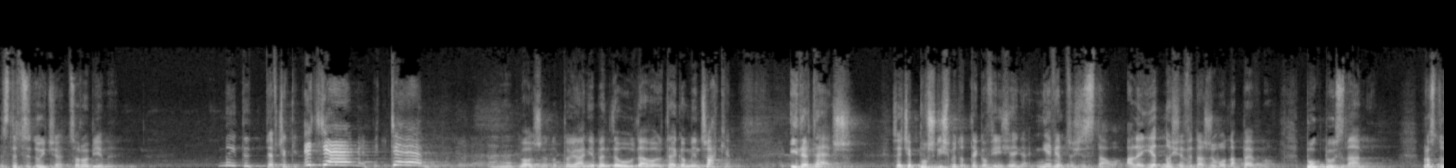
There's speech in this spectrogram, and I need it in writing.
zdecydujcie, co robimy. No i te dziewczynki, idziemy, idziemy. Boże, no to ja nie będę udawał tego mięczakiem. Idę też. Słuchajcie, poszliśmy do tego więzienia. Nie wiem, co się stało, ale jedno się wydarzyło na pewno. Bóg był z nami. Prostu,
